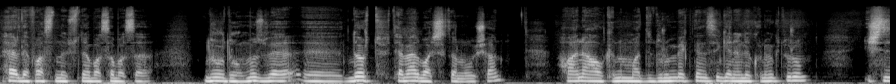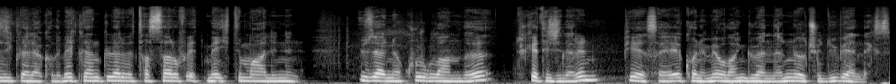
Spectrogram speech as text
Her defasında üstüne basa basa durduğumuz ve e, dört temel başlıktan oluşan hane halkının maddi durum beklentisi, genel ekonomik durum, işsizlikle alakalı beklentiler ve tasarruf etme ihtimalinin üzerine kurgulandığı tüketicilerin piyasaya, ekonomiye olan güvenlerinin ölçüldüğü bir endeks.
